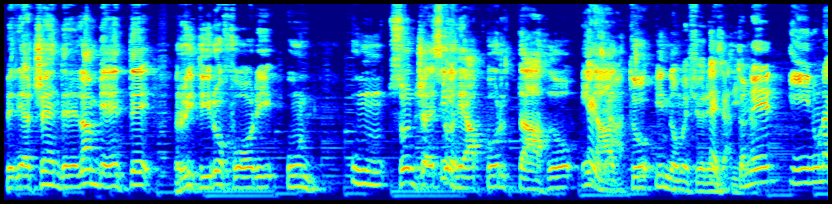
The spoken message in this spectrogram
per riaccendere l'ambiente ritiro fuori un, un soggetto Sì. che ha portato in Esatto. alto il nome Fiorentina Esatto, in una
